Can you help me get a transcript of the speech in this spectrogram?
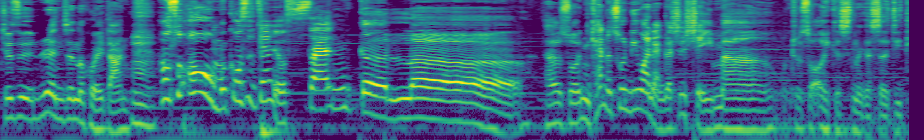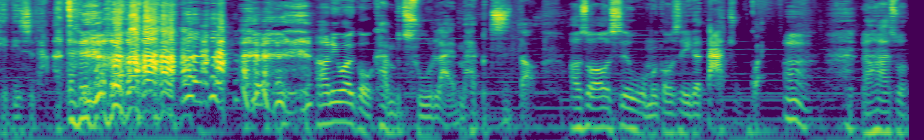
就是认真的回答你。他说：“哦，我们公司这样有三个了。”他就说：“你看得出另外两个是谁吗？”我就说：“哦，一个是那个设计，铁定是他。”然后另外一个我看不出来，还不知道。他说哦是我们公司一个大主管，嗯，然后他说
